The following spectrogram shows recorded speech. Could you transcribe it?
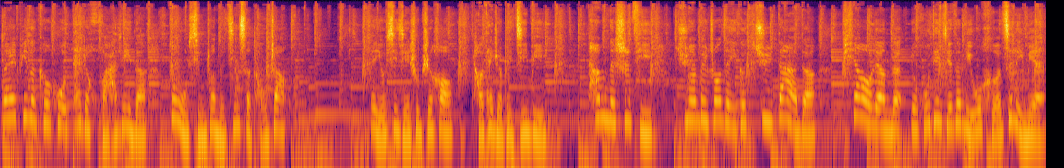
，VIP 的客户戴着华丽的动物形状的金色头罩。在游戏结束之后，淘汰者被击毙，他们的尸体居然被装在一个巨大的、漂亮的有蝴蝶结的礼物盒子里面，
